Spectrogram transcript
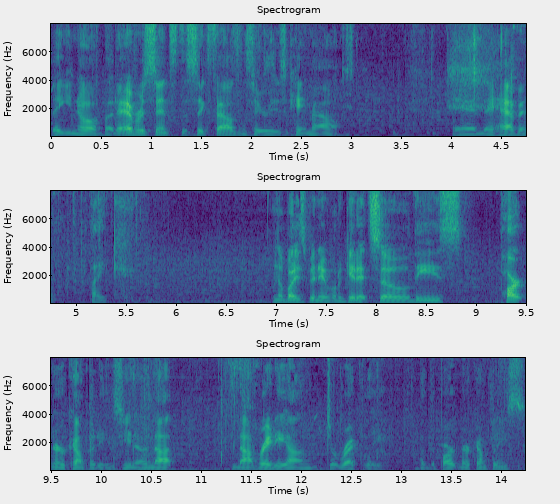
that you know of. But ever since the 6000 series came out, and they haven't like nobody's been able to get it. So these partner companies, you know, not not Radeon directly, but the partner companies.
